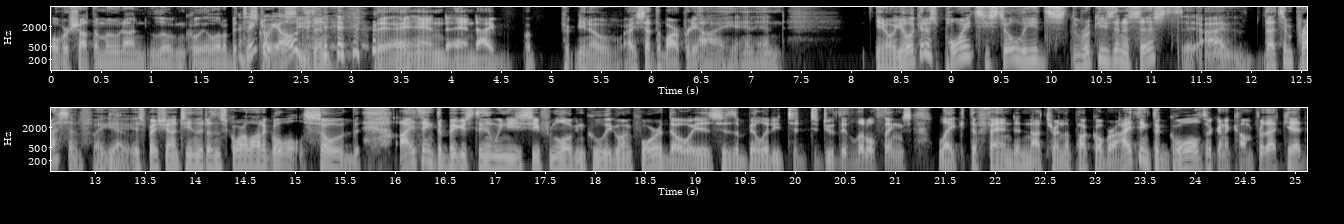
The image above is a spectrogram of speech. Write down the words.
overshot the moon on Logan Cooley a little bit I to start the season, and and I, uh, you know, I set the bar pretty high, and and you know, you look at his points, he still leads the rookies in assists. I, that's impressive, like, Yeah. especially on a team that doesn't score a lot of goals. So th- I think the biggest thing that we need to see from Logan Cooley going forward, though, is his ability to, to do the little things like defend and not turn the puck over. I think the goals are going to come for that kid.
